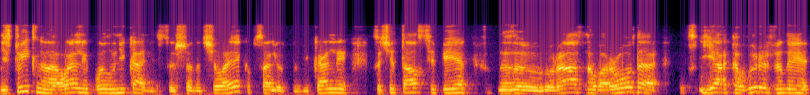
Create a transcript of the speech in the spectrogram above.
действительно Навальный был уникальный совершенно человек, абсолютно уникальный, сочетал в себе э, разного рода ярко выраженные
